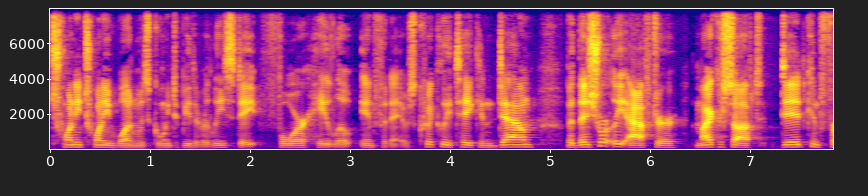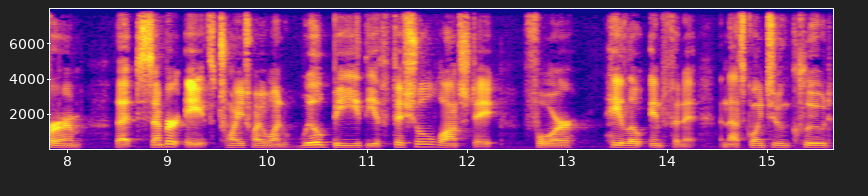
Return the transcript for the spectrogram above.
2021 was going to be the release date for Halo Infinite. It was quickly taken down, but then shortly after, Microsoft did confirm that December 8th, 2021 will be the official launch date for Halo Infinite, and that's going to include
